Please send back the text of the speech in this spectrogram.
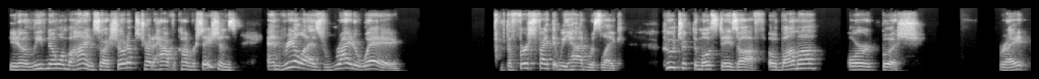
You know, leave no one behind. So I showed up to try to have the conversations and realized right away the first fight that we had was like who took the most days off, Obama or Bush? Right?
